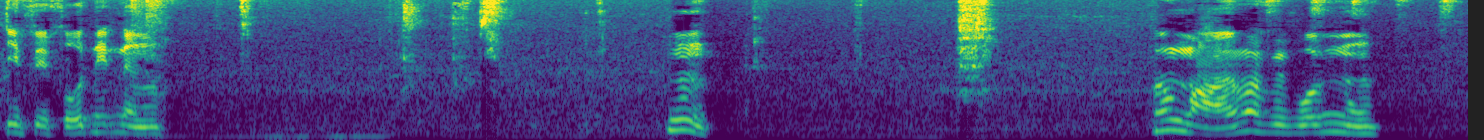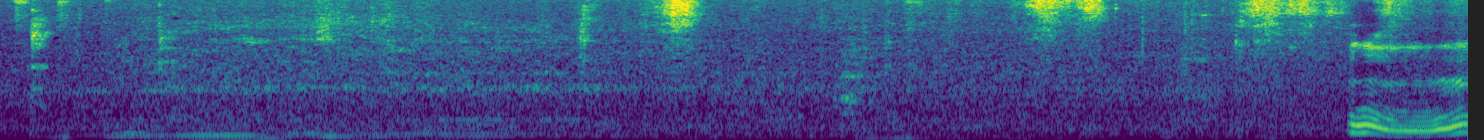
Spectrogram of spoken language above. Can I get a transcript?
จิ้มซีฟู้ดนิดนึงอืม ต้องหน่อยมาซีฟู้ดนิดนึงอืม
